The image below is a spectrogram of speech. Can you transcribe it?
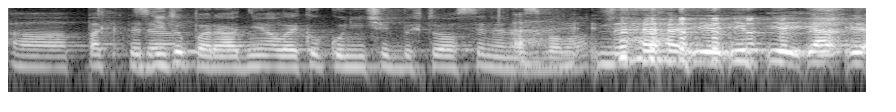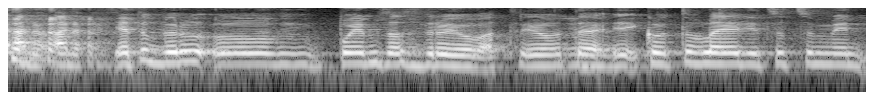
A pak teda... Zní to parádně, ale jako koníček bych to asi nenazvala. ne, je, je, je, já, je, ano, ano. Já to beru um, pojem zazdrojovat. Jo? To, mm. jako tohle je něco, co mi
